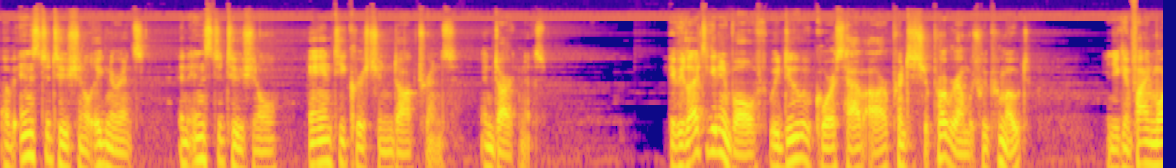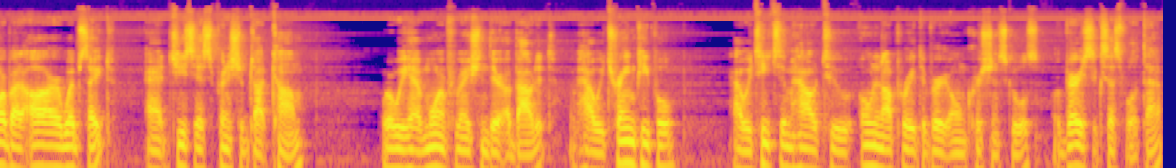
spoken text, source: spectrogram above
of institutional ignorance and institutional anti Christian doctrines and darkness. If you'd like to get involved, we do, of course, have our apprenticeship program, which we promote. And you can find more about our website at gcsapprenticeship.com, where we have more information there about it, of how we train people, how we teach them how to own and operate their very own Christian schools. We're very successful at that.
